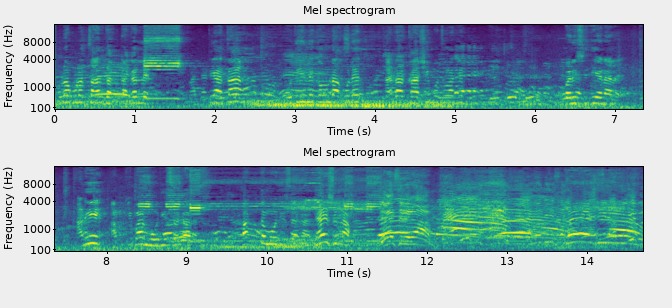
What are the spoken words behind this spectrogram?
पुढं पुढं चाल ढक ढकलले ते आता मोदीने करून दाखवलेत. आता काशी मथुराची परिस्थिती येणार आहे. आणि अबकी बार मोदी सरकार. फक्त मोदी सरकार जय श्रीराम. जय श्रीराम. जय श्रीराम.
